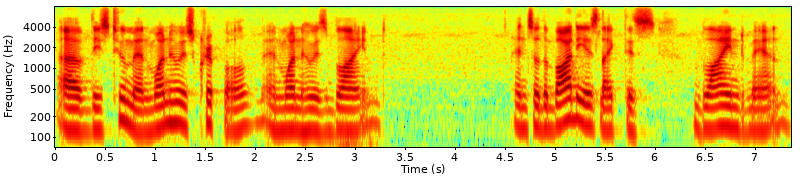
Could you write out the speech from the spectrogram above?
of these two men, one who is crippled and one who is blind. And so the body is like this blind man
